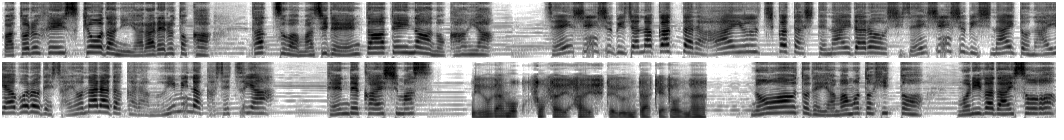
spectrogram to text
バトルフェイス強打にやられるとか、タッツはマジでエンターテイナーの勘や。前進守備じゃなかったらああいう打ち方してないだろうし前進守備しないと内野ゴロでさよならだから無意味な仮説や。点で返します。三浦もクソ采配してるんだけどな。ノーアウトで山本ヒット、森がダイソー、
